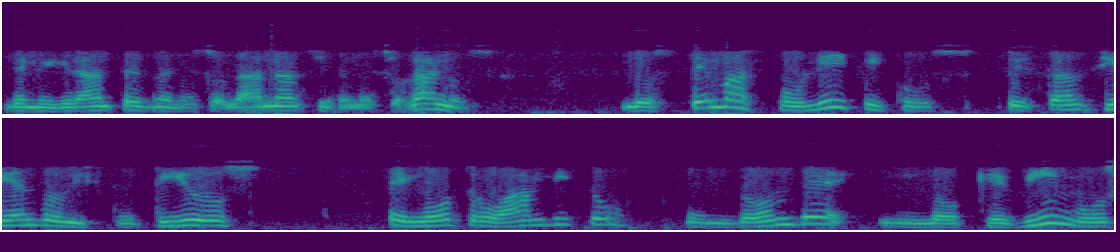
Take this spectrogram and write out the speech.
de migrantes venezolanas y venezolanos. Los temas políticos están siendo discutidos en otro ámbito en donde lo que vimos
